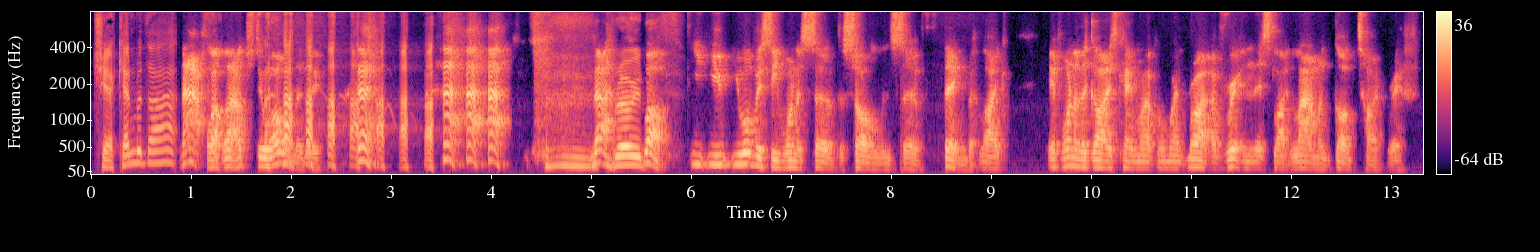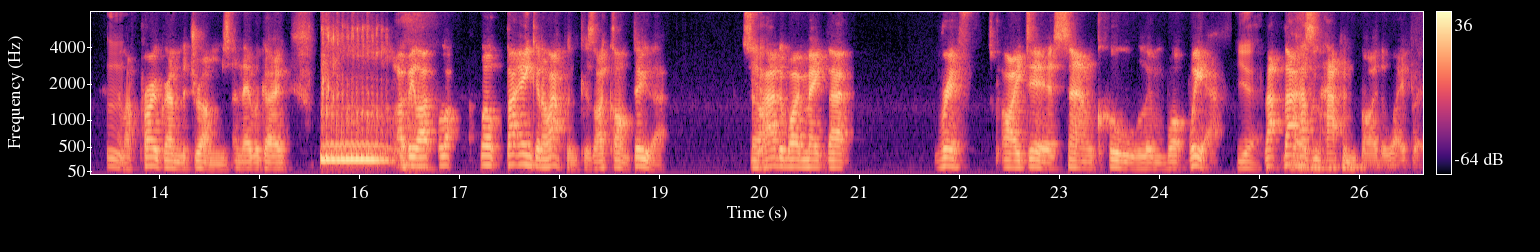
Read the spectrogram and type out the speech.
check in with that? Nah, fuck Or- that. I'll just do what I want to do. nah, Brilliant. well, you, you obviously want to serve the song and serve the thing, but like if one of the guys came up and went, right, I've written this like Lamb of God type riff Mm. and I've programmed the drums and they were going, I'd be like, well, well that ain't going to happen because I can't do that. So Yeah. how do I make that riff idea sound cool in what we have? Yeah. That, that Yeah. hasn't happened, by the way, but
